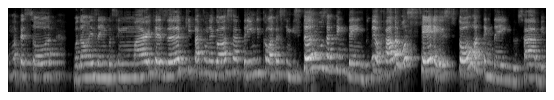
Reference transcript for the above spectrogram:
uma pessoa Vou dar um exemplo, assim, uma artesã que está com o negócio abrindo e coloca assim, estamos atendendo. Meu, fala você, eu estou atendendo, sabe?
